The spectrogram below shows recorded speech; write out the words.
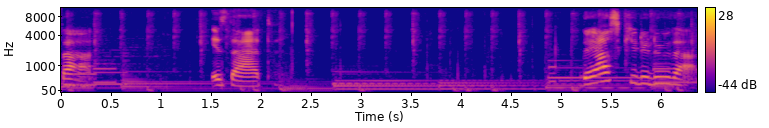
that is that they ask you to do that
